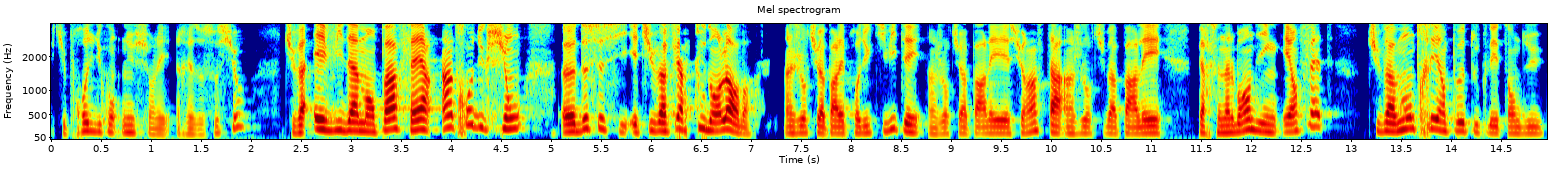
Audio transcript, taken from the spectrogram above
et tu produis du contenu sur les réseaux sociaux, tu vas évidemment pas faire introduction euh, de ceci et tu vas faire tout dans l'ordre. Un jour, tu vas parler productivité, un jour, tu vas parler sur Insta, un jour, tu vas parler personal branding. Et en fait, tu vas montrer un peu toute l'étendue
